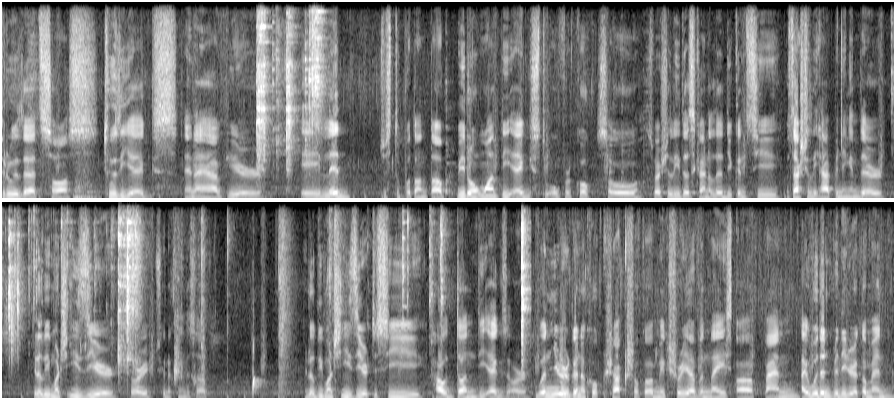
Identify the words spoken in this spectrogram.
through that sauce to the eggs. And I have here a lid just to put on top. We don't want the eggs to overcook, so especially this kind of lid, you can see what's actually happening in there. It'll be much easier, sorry, just gonna clean this up. It'll be much easier to see how done the eggs are. When you're gonna cook shakshuka, make sure you have a nice uh, pan. I wouldn't really recommend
